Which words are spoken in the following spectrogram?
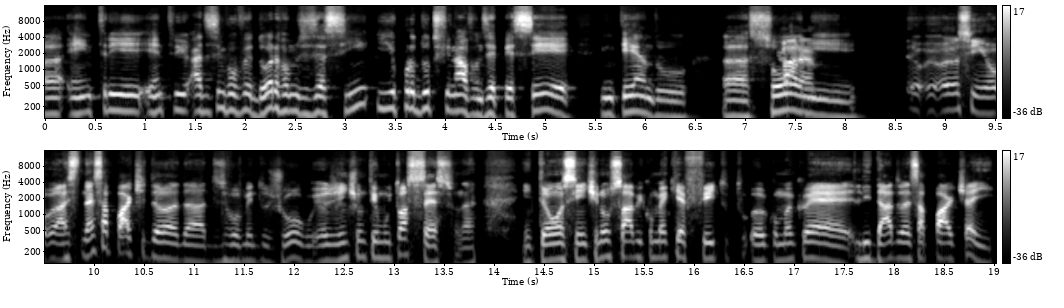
uh, entre, entre a desenvolvedora, vamos dizer assim, e o produto final, vamos dizer, PC, Nintendo, uh, Sony. Cara, eu, eu, assim, eu, nessa parte do desenvolvimento do jogo, a gente não tem muito acesso, né? Então, assim, a gente não sabe como é que é feito, ah, como é que é lidado essa parte aí.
